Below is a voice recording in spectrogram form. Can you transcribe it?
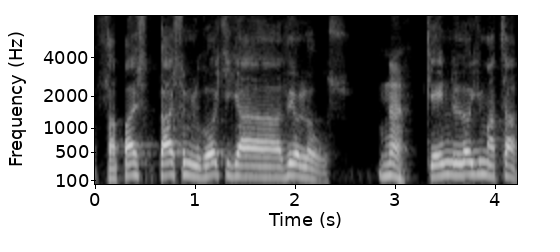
θα πάει, πάει στο Milwaukee για δύο λόγους. Ναι. Και είναι λόγοι match-up.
